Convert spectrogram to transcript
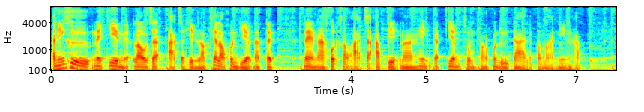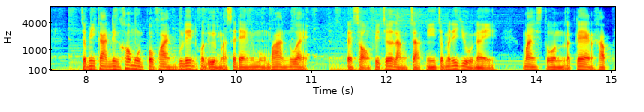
อันนี้คือในเกมเนี่ยเราจะอาจจะเห็นเราแค่เราคนเดียวนะ แต่ในอนาคตเขาอาจจะอัปเดตมาให้แบบเยี่ยมชมฝั่งคนอื่นได้อะไรประมาณนี้นะครับ จะมีการดึงข้อมูลโปรไฟล์ของผู้เล่นคนอื่นมาแสดงในหมู่บ้านด้วย แต่ 2 ฟีเจอร์หลังจากนี้จะไม่ได้อยู่ใน Milestone แรกๆนะครับ แผ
